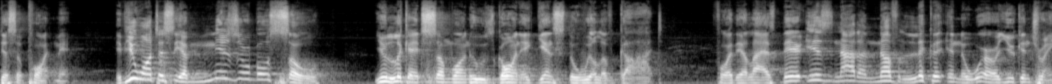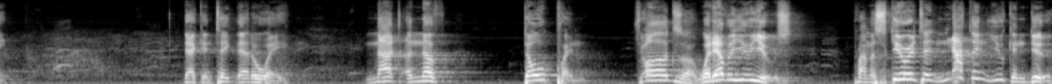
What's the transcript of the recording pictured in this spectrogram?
disappointment. If you want to see a miserable soul, you look at someone who's going against the will of God for their lives. There is not enough liquor in the world you can drink that can take that away not enough dope and drugs or whatever you use, promiscuity, nothing you can do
